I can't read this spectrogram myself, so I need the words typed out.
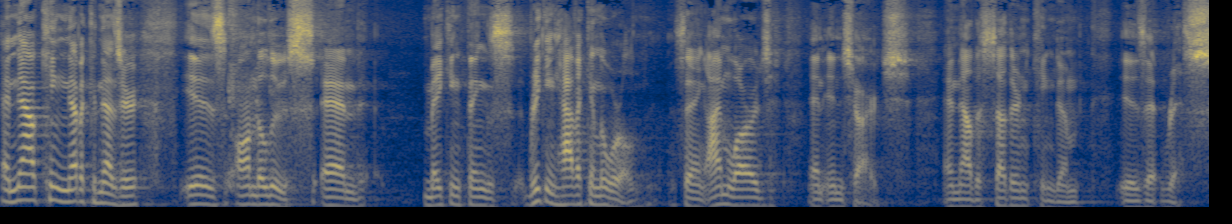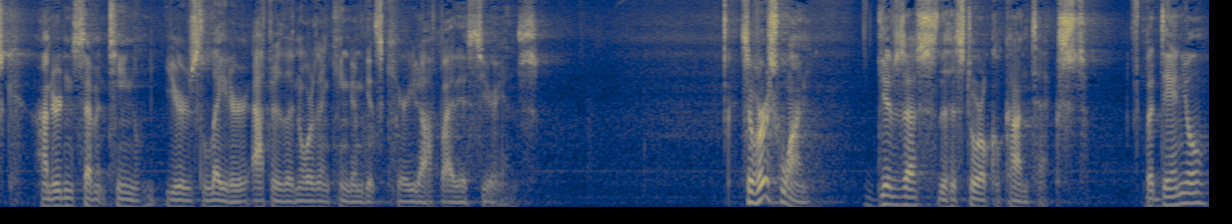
and now King Nebuchadnezzar is on the loose and making things, wreaking havoc in the world, saying, I'm large and in charge. And now the southern kingdom is at risk. 117 years later, after the northern kingdom gets carried off by the Assyrians. So, verse 1 gives us the historical context, but Daniel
